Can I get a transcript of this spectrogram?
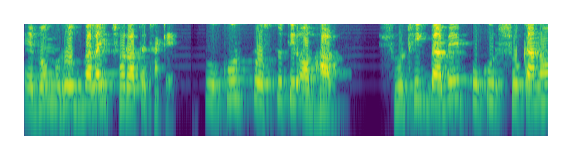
এবং রোগবালাই ছড়াতে থাকে। পুকুর প্রস্তুতির অভাব। সঠিকভাবে পুকুর শুকানো,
